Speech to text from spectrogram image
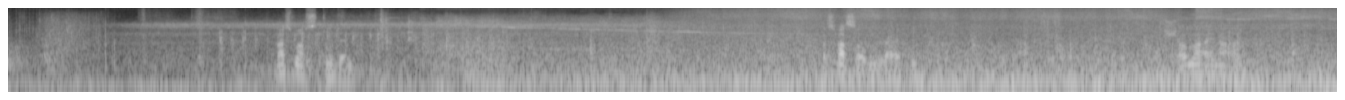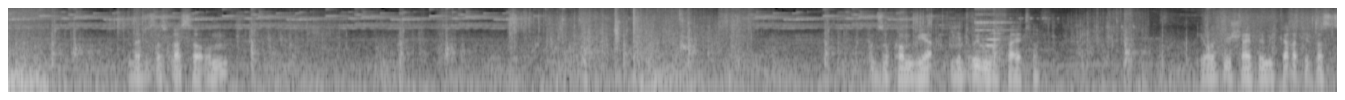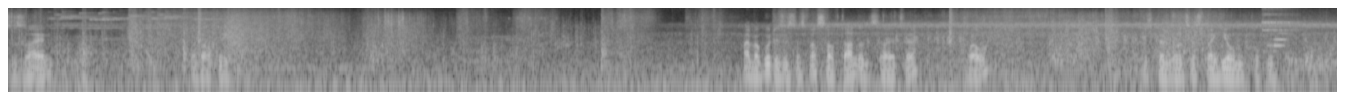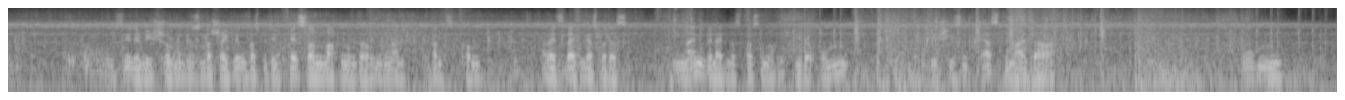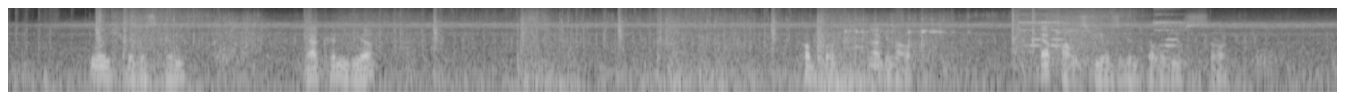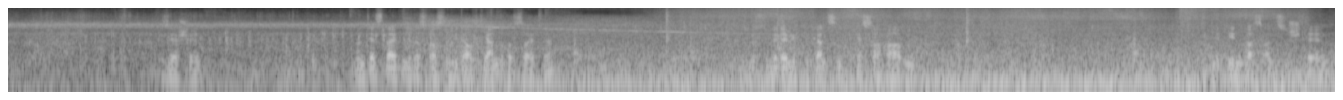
was machst du denn? Das Wasser umleiten. Schau mal einer an. Du leitest das Wasser um. Und so kommen wir hier drüben noch weiter. Hier unten scheint nämlich garantiert was zu sein. Oder auch nicht. Aber gut, es ist das Wasser auf der anderen Seite. Wow. Jetzt können wir uns erstmal hier umgucken. Ich sehe nämlich schon, wir müssen wahrscheinlich irgendwas mit den Fässern machen, um da unten an, ranzukommen. Aber jetzt leiten wir erstmal das... Nein, wir leiten das Wasser noch nicht wieder um. Wir schießen erstmal da oben durch, wenn wir es können. Ja, können wir. Komm schon. Ja, genau. Erfahrungsviren sind nämlich da oben. So. Sehr schön. Und jetzt leiten wir das Wasser wieder auf die andere Seite. Jetzt müssen wir nämlich die ganzen Fässer haben. Mit denen was anzustellen.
